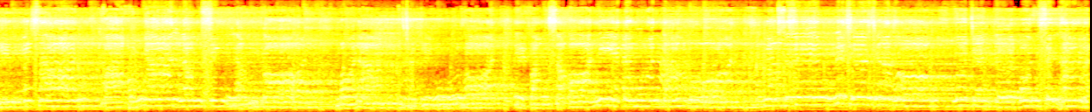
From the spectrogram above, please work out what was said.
ำจากทินอีสานฝากผลงานลำสิ่งลำก่อนหมอลำจากที่อุทรได้ฟังสะอ่อนมีแต่มวลตาหอนนักสิ่งวิเชียนเชื้อทองเมื่อแจ้งเกิดบนเส้นทางแร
